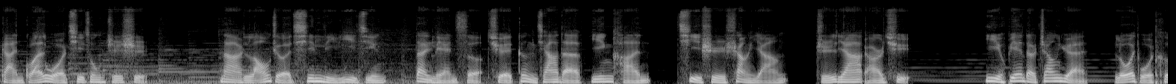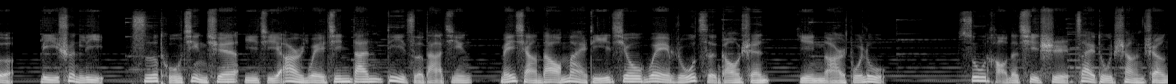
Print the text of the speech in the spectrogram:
敢管我气宗之事。那老者心里一惊，但脸色却更加的阴寒。气势上扬，直压而去。一边的张远、罗伯特、李顺利、司徒静轩以及二位金丹弟子大惊，没想到麦迪修为如此高深，隐而不露。苏好的气势再度上升，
